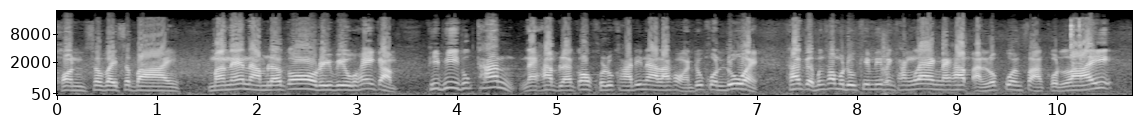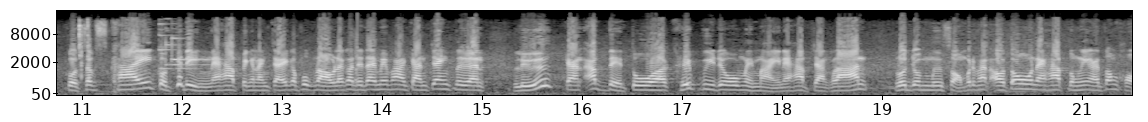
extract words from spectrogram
ผ่อนสบายๆมาแนะนำแล้วก็รีวิวให้กับพี่ๆทุกท่านนะครับ แล้วก็คุณลูกค้าที่น่ารักของอันทุกคนด้วย ถ้าเกิดเพิ่งเข้ามาดูคลิปนี้เป็นครั้งแรกนะครับ อันรบกวนฝากกดไลค์กด subscribe กดกระดิ่งนะครับ เป็นกำลังใจกับพวกเราแล้วก็จะได้ไม่พลาดการแจ้งเตือน หรือการอัปเดตตัวคลิปวิดีโอใหม่ๆนะครับจากร้าน รถยนต์มือ2บริพัตรออโต้นะครับ ตรงนี้ต้องขอ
